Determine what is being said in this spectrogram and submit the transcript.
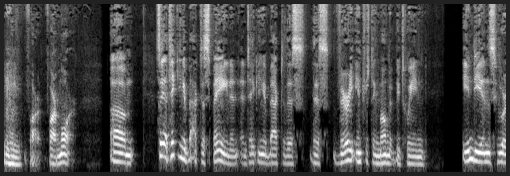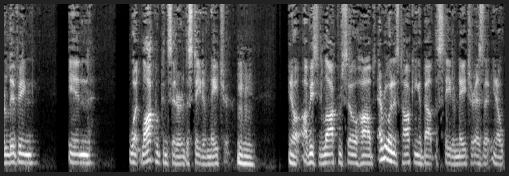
mm-hmm. know, far far more um, so yeah taking it back to spain and, and taking it back to this this very interesting moment between indians who are living in what locke would consider the state of nature mm-hmm. you know obviously locke rousseau hobbes everyone is talking about the state of nature as a you know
